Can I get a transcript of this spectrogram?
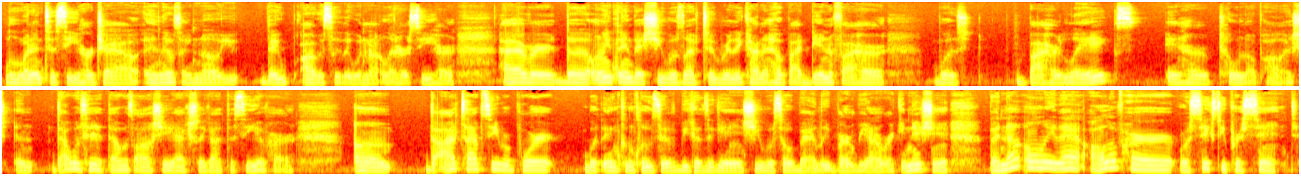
wanted to see her child, and they was like, no, you. They obviously they would not let her see her. However, the only thing that she was left to really kind of help identify her was by her legs and her toenail polish, and that was it. That was all she actually got to see of her. Um, the autopsy report was inconclusive because again she was so badly burned beyond recognition. But not only that, all of her or sixty percent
